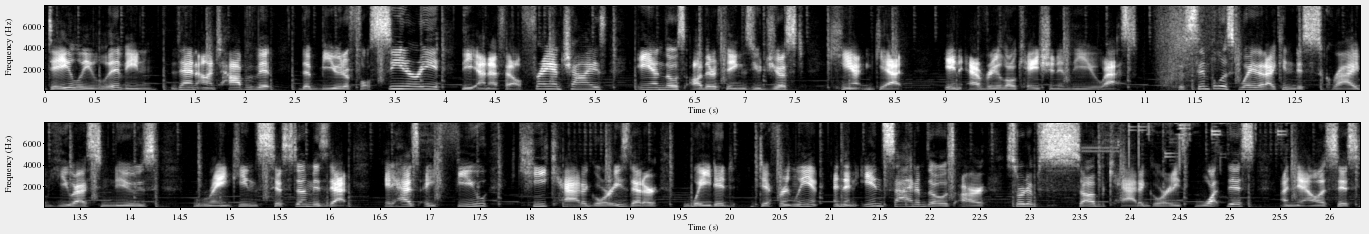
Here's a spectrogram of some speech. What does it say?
daily living. Then on top of it, the beautiful scenery, the NFL franchise, and those other things you just can't get in every location in the US. The simplest way that I can describe US news ranking system is that it has a few key categories that are weighted differently. And then inside of those are sort of subcategories. What this analysis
